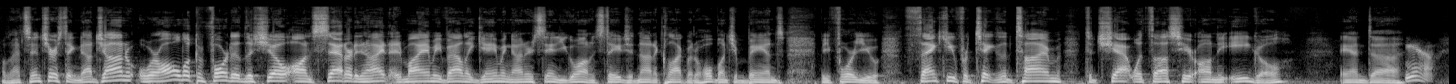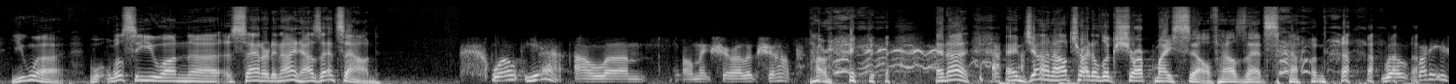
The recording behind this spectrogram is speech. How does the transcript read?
Well, that's interesting. Now, John, we're all looking forward to the show on Saturday night at Miami Valley Gaming. I understand you go on stage at 9 o'clock, but a whole bunch of bands before you. Thank you for taking the time to chat with us here on the Eagle. And uh, yeah, you uh, we'll see you on uh, Saturday night. How's that sound? Well, yeah, I'll um, I'll make sure I look sharp. All right. and I and John, I'll try to look sharp myself. How's that sound? well, why don't you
